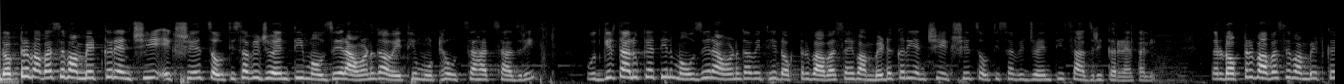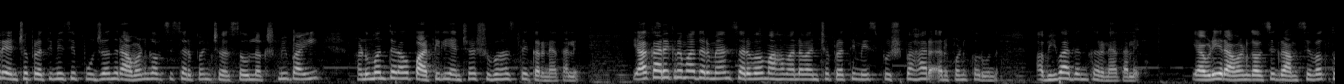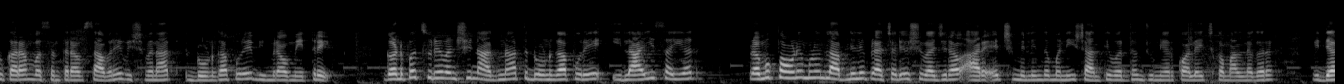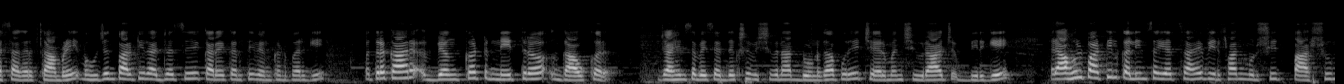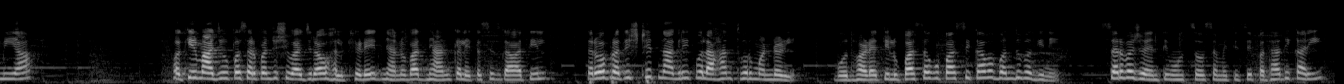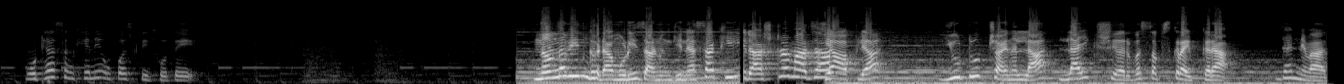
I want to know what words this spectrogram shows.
Doctor Babasaheb Ambedkar यांची एकशे चौतीसावी जयंती मौजे रावणगाव येथे मोठ्या उत्साहात साजरी. उदगीर तालुक्यातील मौजे रावणगाव येथे डॉक्टर बाबासाहेब आंबेडकर यांची एकशे चौतीसावी जयंती साजरी करण्यात आली. तर डॉक्टर बाबासाहेब आंबेडकर यांच्या प्रतिमेचे पूजन रावणगावचे सरपंच सौ लक्ष्मीबाई हनुमंतराव पाटील यांच्या शुभहस्ते करण्यात आले. या कार्यक्रमादरम्यान सर्व महामानवांच्या प्रतिमेस पुष्पहार अर्पण करून अभिवादन करण्यात आले. यावेळी रावणगावचे ग्रामसेवक तुकाराम वसंतराव सावरे विश्वनाथ डोणगापुरे भीमराव मेत्रे गणपत सूर्यवंशी नागनाथ डोणगापुरे इलाई सय्यद प्रमुख पाहुणे म्हणून लाभलेले प्राचार्य Shivajirao R H Milind Mani Shantivardhak junior college Kamalnagar Vidyasagar Kamble Bahujan party राज्याचे कार्यकर्ते व्यंकट बर्गे पत्रकार व्यंकट नेत्र गावकर जाहीर सभेचे अध्यक्ष विश्वनाथ डोणगापुरे चेअरमन शिवराज बिरगे राहुल पाटील कलीम सय्यद साहेब इरफान मुर्शिद पाशुमिया फकीर माजी उपसरपंच शिवाजीराव हलखेडे ज्ञानोबा ज्ञानकले तसेच गावातील सर्व प्रतिष्ठित नागरिक व लहान थोर मंडळी बोधवाड्यातील उपासक उपासिका व बंधू भगिनी सर्व जयंती महोत्सव समितीचे पदाधिकारी मोठ्या संख्येने उपस्थित होते. नवनवीन घडामोडी जाणून घेण्यासाठी राष्ट्र माझा या आपल्या यूट्यूब चॅनलला लाईक शेअर व सबस्क्राईब करा. धन्यवाद.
